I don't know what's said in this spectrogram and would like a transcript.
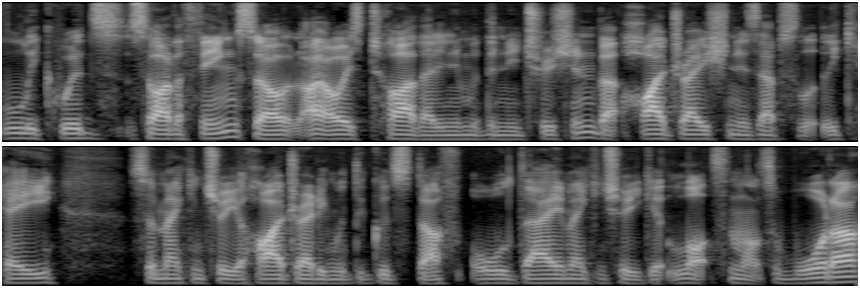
liquids side of things, so I always tie that in with the nutrition, but hydration is absolutely key. So making sure you're hydrating with the good stuff all day, making sure you get lots and lots of water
